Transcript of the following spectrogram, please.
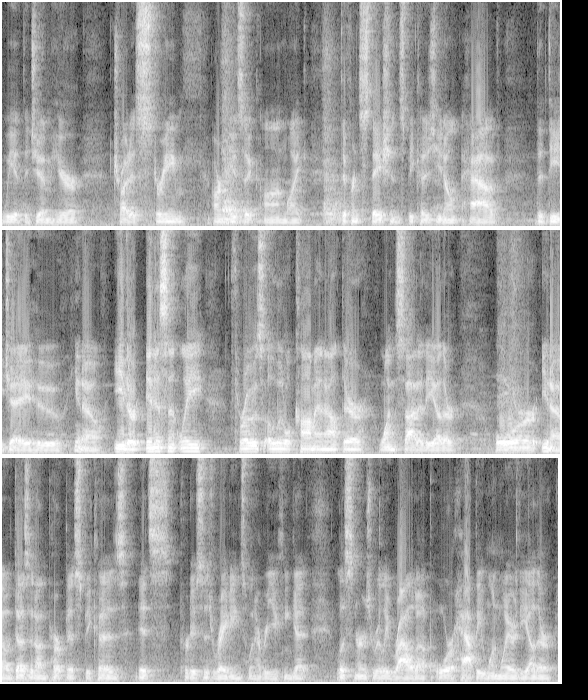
We at the gym here try to stream our music on like different stations because you don't have the DJ who, you know, either innocently throws a little comment out there, one side or the other, or, you know, does it on purpose because it produces ratings whenever you can get listeners really riled up or happy one way or the other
